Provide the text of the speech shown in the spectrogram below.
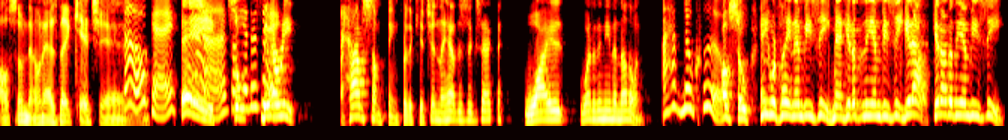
also known as the kitchen. Oh, okay. Hey, yeah, so all you had to they already have something for the kitchen. They have this exact thing. Why? Why do they need another one? I have no clue. Oh, so hey, we're playing MVZ. Man, get up in the MVZ. Get out. Get out of the MVZ.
